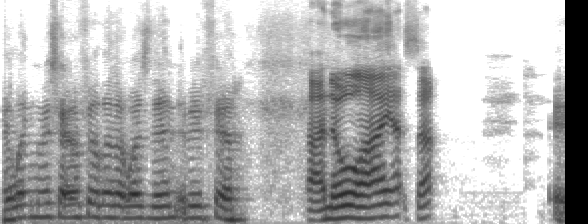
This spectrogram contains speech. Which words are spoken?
feeling myself here than it was then. To be fair. I know. I that's that. Uh,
